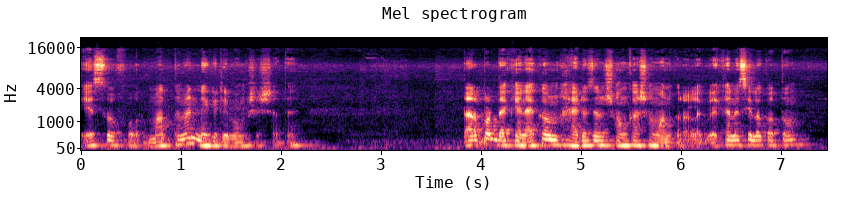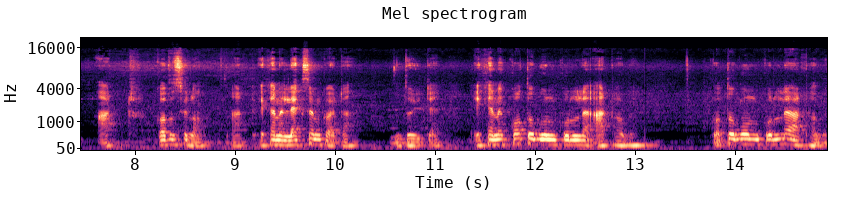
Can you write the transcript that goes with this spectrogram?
এসও ফোর মাধ্যমের নেগেটিভ অংশের সাথে। তারপর দেখেন, এখন হাইড্রোজেন সংখ্যা সমান করা লাগবে। এখানে ছিল কত? আট। কত ছিল? আট। এখানে লেখছেন কয়টা? দুইটা। এখানে কত গুণ করলে আট হবে? কত গুণ করলে আট হবে?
